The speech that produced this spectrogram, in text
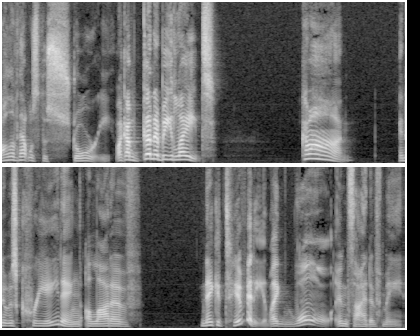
all of that was the story. Like, I'm going to be late. Come on. And it was creating a lot of negativity, like, whoa, inside of me.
